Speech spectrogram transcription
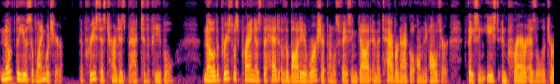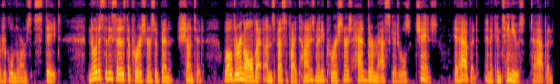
Note the use of language here. The priest has turned his back to the people. No, the priest was praying as the head of the body of worship and was facing God in the tabernacle on the altar, facing east in prayer as the liturgical norms state. Notice that he says the parishioners have been shunted. Well, during all that unspecified times, many parishioners had their mass schedules changed. It happened, and it continues to happen.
